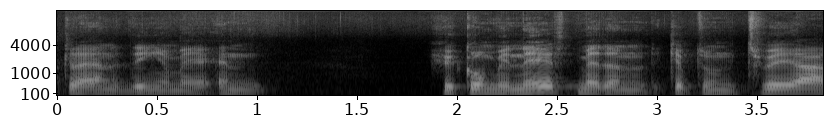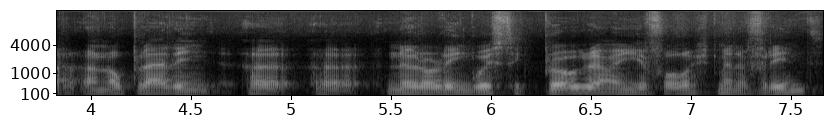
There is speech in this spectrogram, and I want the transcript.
kleine dingen mee. En gecombineerd met een... Ik heb toen twee jaar een opleiding eh eh, Neurolinguistic Programming gevolgd met een vriend.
